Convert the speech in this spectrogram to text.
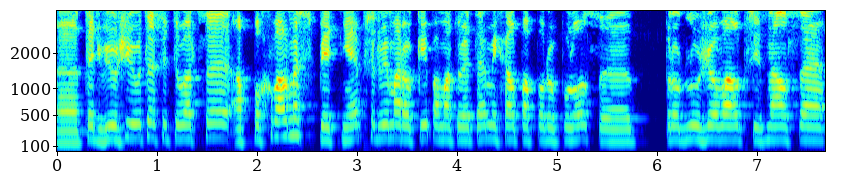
eh, teď využiju té situace a pochvalme zpětně před dvěma roky, pamatujete, Michal Papadopoulos eh, prodlužoval, přiznal se,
